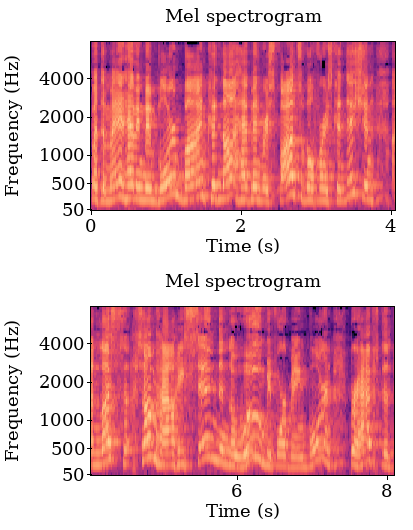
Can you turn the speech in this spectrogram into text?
But the man, having been born blind, could not have been responsible for his condition unless somehow he sinned in the womb before being born. Perhaps the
